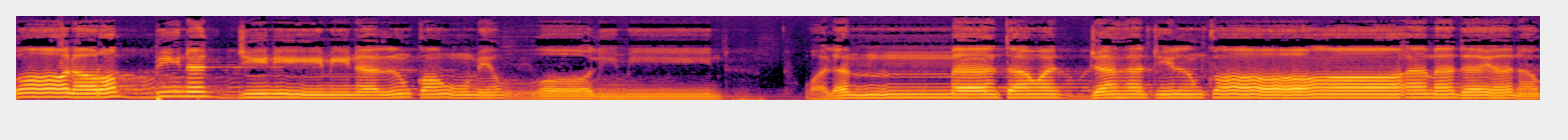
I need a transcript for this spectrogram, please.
قال رب نجني من القوم الظالمين. ولما توجه وجه تلقاء مدين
